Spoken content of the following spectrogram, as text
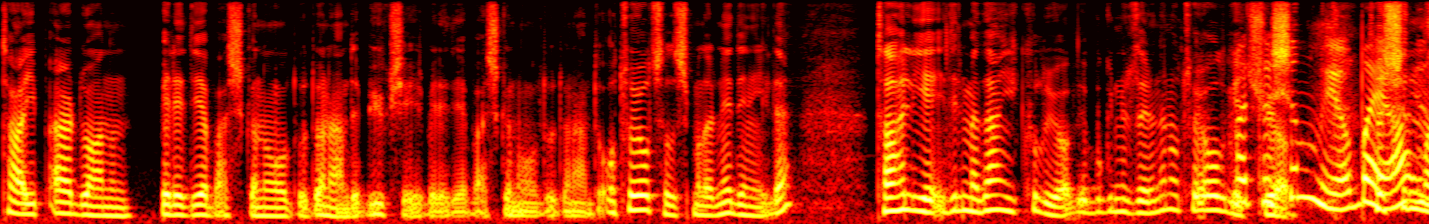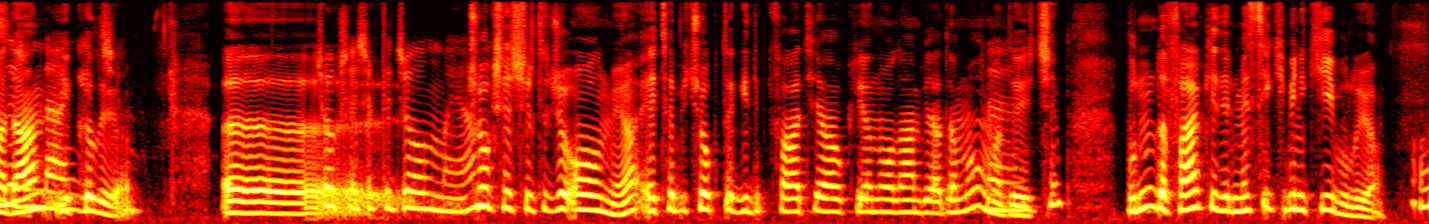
Tayyip Erdoğan'ın belediye başkanı olduğu dönemde, Büyükşehir Belediye Başkanı olduğu dönemde otoyol çalışmaları nedeniyle tahliye edilmeden yıkılıyor ve bugün üzerinden otoyol geçiyor. Ha, taşınmıyor, bayağı Taşınmadan yıkılıyor. Ee, çok şaşırtıcı olmayan. Çok şaşırtıcı olmuyor. E tabi çok da gidip Fatiha okuyanı olan bir adam olmadığı evet. için bunun da fark edilmesi 2002'yi buluyor. Oo.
